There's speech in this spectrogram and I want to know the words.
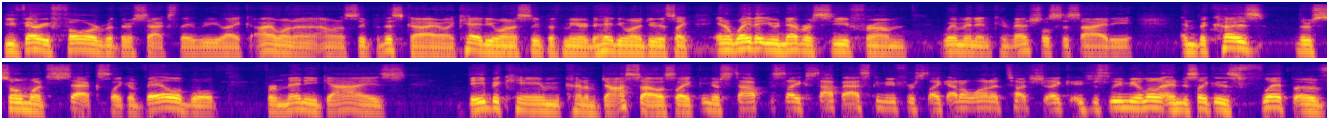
be very forward with their sex. They'd be like, I want to, I want to sleep with this guy, or like, hey, do you want to sleep with me, or hey, do you want to do this? Like in a way that you never see from women in conventional society. And because there's so much sex like available for many guys, they became kind of docile. It's like, you know, stop, it's like, stop asking me for, like, I don't want to touch, like, just leave me alone. And it's like this flip of,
